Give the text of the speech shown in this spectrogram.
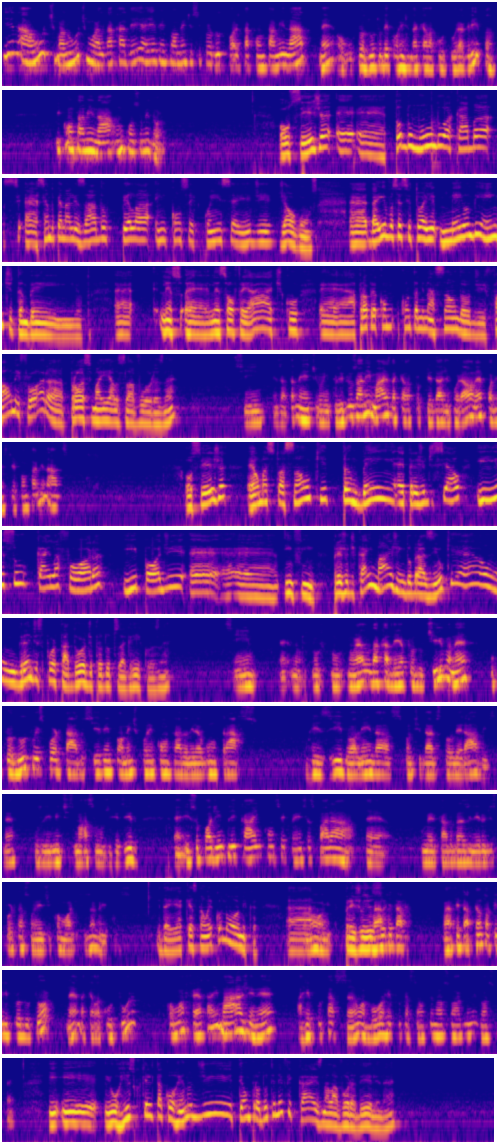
E na última, no último elo da cadeia, eventualmente esse produto pode estar contaminado, né, o produto decorrente daquela cultura agrícola, e contaminar um consumidor. Ou seja, é, é, todo mundo acaba é, sendo penalizado pela inconsequência aí de, de alguns. É, daí você citou aí meio ambiente também, Nilton. É, lençol, é, lençol freático, é, a própria contaminação do, de fauna e flora próxima aí às lavouras, né? Sim, exatamente. Inclusive os animais daquela propriedade rural, né, podem ser contaminados. Ou seja, é uma situação que também é prejudicial e isso cai lá fora e pode, é, é, enfim, prejudicar a imagem do Brasil, que é um grande exportador de produtos agrícolas, né? Sim, é, no, no, no, elo da cadeia produtiva, né, o produto exportado, se eventualmente for encontrado nele algum traço, um resíduo além das quantidades toleráveis, né, os limites máximos de resíduo, é, isso pode implicar em consequências para é, o mercado brasileiro de exportações de commodities agrícolas. E daí a questão econômica. Ah, econômica. Prejuízo. Vai afetar, vai afetar tanto aquele produtor, né, daquela cultura, como afeta a imagem, né, a reputação, a boa reputação que o nosso agronegócio tem. E, e, e o risco que ele está correndo de ter um produto ineficaz na lavoura dele, né?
